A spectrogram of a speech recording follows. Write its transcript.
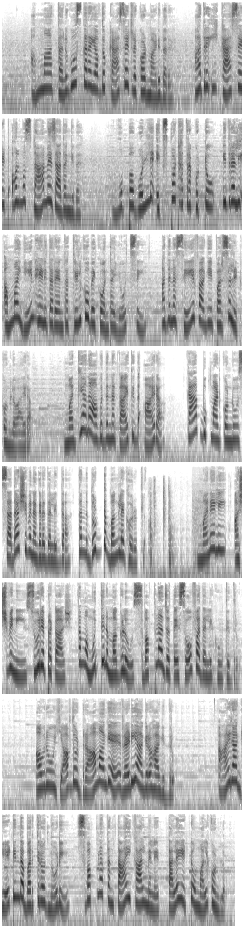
ಅಮ್ಮ ತನಗೋಸ್ಕರ ಯಾವ್ದೋ ಕ್ಯಾಸೆಟ್ ರೆಕಾರ್ಡ್ ಮಾಡಿದ್ದಾರೆ. ಆದ್ರೆ ಈ ಕ್ಯಾಸೆಟ್ ಆಲ್ಮೋಸ್ಟ್ ಡ್ಯಾಮೇಜ್ ಆದಂಗಿದೆ. ಒಬ್ಬ ಒಳ್ಳೆ ಎಕ್ಸ್ಪರ್ಟ್ ಹತ್ರ ಕೊಟ್ಟು ಇದ್ರಲ್ಲಿ ಅಮ್ಮ ಏನ್ ಹೇಳಿದ್ದಾರೆ ಅಂತ ತಿಳ್ಕೋಬೇಕು ಅಂತ ಯೋಚಿಸಿ ಅದನ್ನ ಸೇಫ್ ಆಗಿ ಪರ್ಸಲ್ ಇಟ್ಕೊಂಡ್ಲು ಆಯ್ರಾ. ಮಧ್ಯಾಹ್ನ ಆಗೋದನ್ನ ಕಾಯ್ತಿದ್ದ ಆಯ್ರಾ ಕ್ಯಾಬ್ ಬುಕ್ ಮಾಡ್ಕೊಂಡು ಸದಾಶಿವನಗರದಲ್ಲಿದ್ದ ತನ್ನ ದೊಡ್ಡ ಬಂಗ್ಲೆಗ್ ಹೊರಟ್ಲು. ಮನೇಲಿ ಅಶ್ವಿನಿ, ಸೂರ್ಯಪ್ರಕಾಶ್ ತಮ್ಮ ಮುದ್ದಿನ ಮಗಳು ಸ್ವಪ್ನ ಜೊತೆ ಸೋಫಾದಲ್ಲಿ ಕೂತಿದ್ರು. ಅವರು ಯಾವ್ದೋ ಡ್ರಾಮಾಗೆ ರೆಡಿ ಆಗಿರೋ ಹಾಗಿದ್ರು. ಆಯ್ರಾ ಗೇಟಿಂದ ಬರ್ತಿರೋದ್ ನೋಡಿ ಸ್ವಪ್ನ ತನ್ನ ತಾಯಿ ಕಾಲ್ ಮೇಲೆ ತಲೆ ಇಟ್ಟು ಮಲ್ಕೊಂಡ್ಲು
